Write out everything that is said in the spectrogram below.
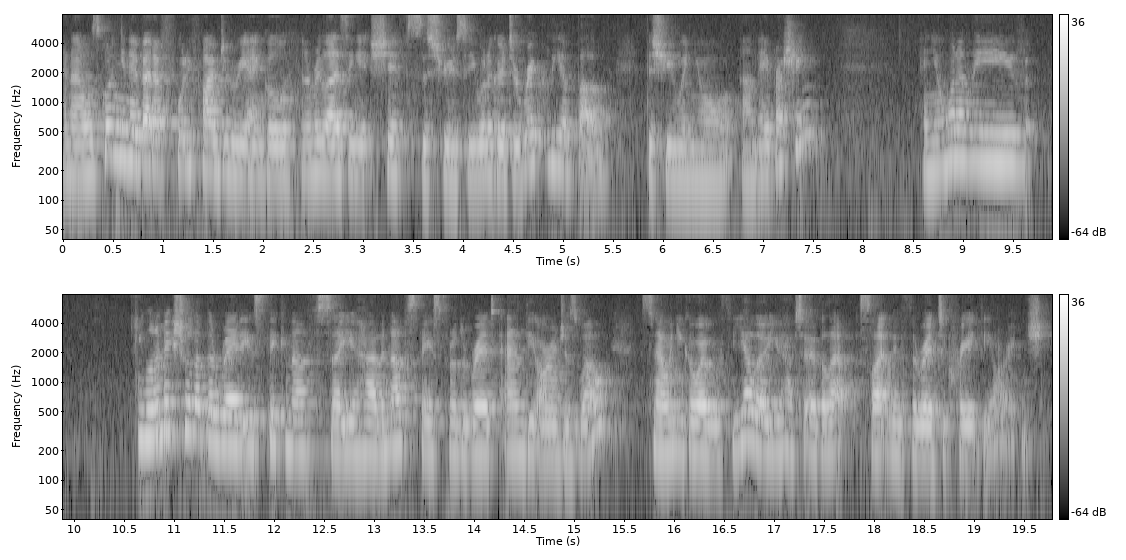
And I was going in about a 45 degree angle and I'm realizing it shifts the shoe so you want to go directly above the shoe when you're um, airbrushing. And you'll want to leave, you want to make sure that the red is thick enough so that you have enough space for the red and the orange as well. So now when you go over with the yellow you have to overlap slightly with the red to create the orange.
